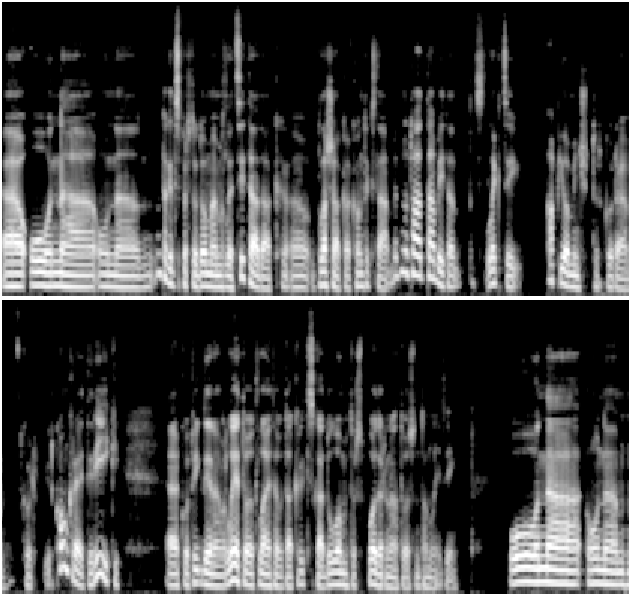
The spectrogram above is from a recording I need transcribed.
Uh, un, uh, un uh, nu, tagad es par to domāju mazliet citādāk, uh, plašākā kontekstā. Bet nu, tā, tā bija tāds lekcija apjomiņš, tur, kur, uh, kur ir konkrēti rīki, uh, ko tu ikdienā vari lietot, lai tev tā kritiskā doma tur spodrinātos un tam līdzīgi. Un, uh, un um,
